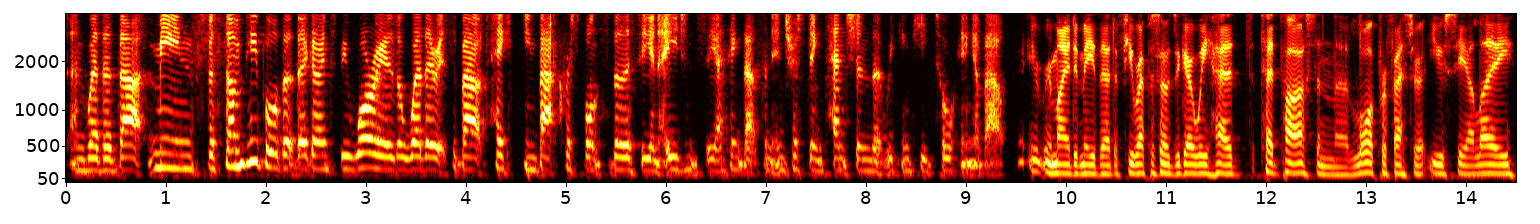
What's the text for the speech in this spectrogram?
And whether that means for some people that they're going to be warriors or whether it's about taking back responsibility and agency i think that's an interesting tension that we can keep talking about. It reminded me that a few episodes ago we had ted parson a law professor at ucla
